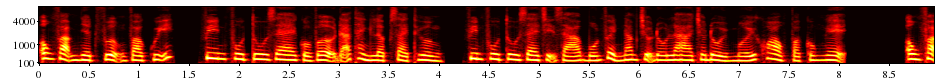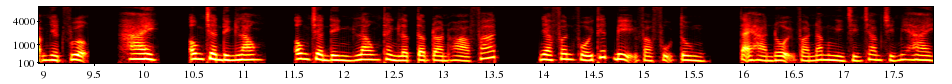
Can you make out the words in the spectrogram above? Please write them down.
ông Phạm Nhật Vượng và quỹ VinFuture của vợ đã thành lập giải thưởng VinFuture trị giá 4,5 triệu đô la cho đổi mới khoa học và công nghệ. Ông Phạm Nhật Vượng 2. Ông Trần Đình Long Ông Trần Đình Long thành lập tập đoàn Hòa Phát, nhà phân phối thiết bị và phụ tùng, tại Hà Nội vào năm 1992.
